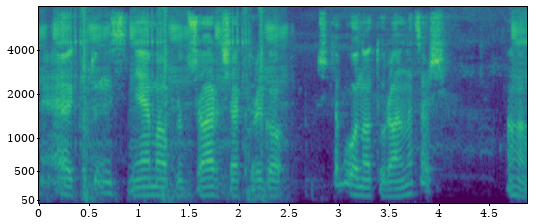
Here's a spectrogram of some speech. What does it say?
Nie, tu nic nie ma oprócz żarcia, którego... Czy to było naturalne coś? Aha.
